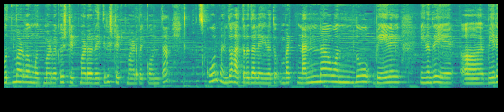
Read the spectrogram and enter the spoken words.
ಮುದ್ದು ಮಾಡುವಾಗ ಮುದ್ದು ಮಾಡಬೇಕು ಸ್ಟಿಟ್ ಮಾಡೋ ರೀತಿಲಿ ಸ್ಟಿಟ್ ಮಾಡಬೇಕು ಅಂತ ಸ್ಕೂಲ್ ಬಂದು ಹತ್ತಿರದಲ್ಲೇ ಇರೋದು. ಬಟ್ ನನ್ನ ಒಂದು ಬೇರೆ ಏನಂದರೆ ಬೇರೆ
